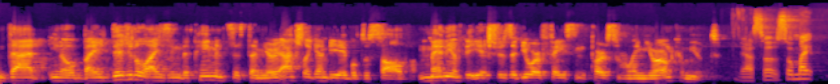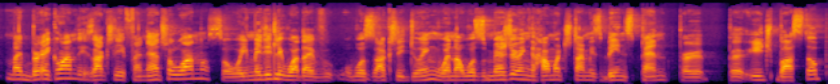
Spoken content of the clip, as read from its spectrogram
that you know by digitalizing the payment system you're actually going to be able to solve many of the issues that you are facing personally in your own commute? Yeah so so my my background is actually a financial one. So immediately what i was actually doing when i was measuring how much time is being spent per per each bus stop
